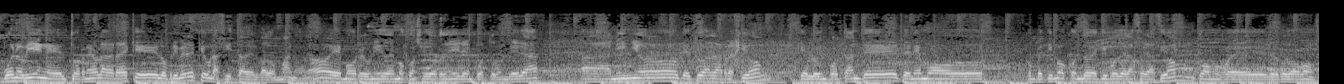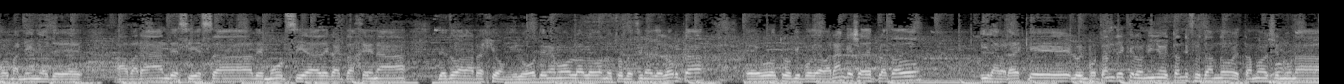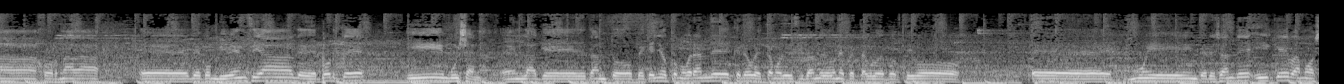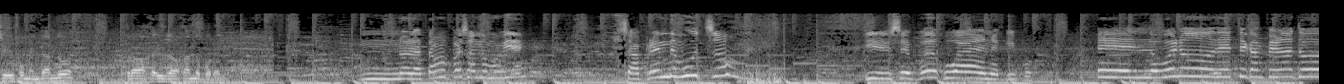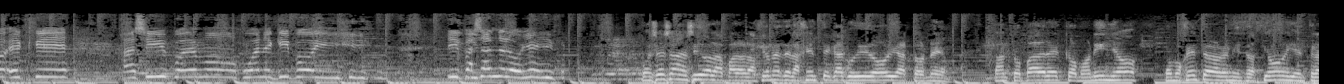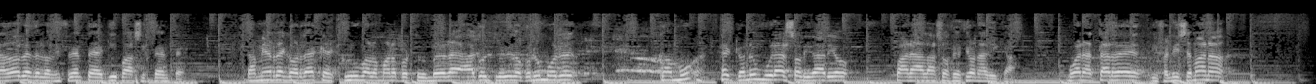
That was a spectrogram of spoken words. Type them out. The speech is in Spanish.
Bueno, bien, el torneo la verdad es que lo primero es que es una fiesta del balonmano, ¿no? Hemos reunido, hemos conseguido reunir en Puerto Lumbrera a niños de toda la región, que lo importante, tenemos competimos con dos equipos de la federación, como eh, lo conforman niños de Abarán, de Ciesa, de Murcia, de Cartagena, de toda la región. Y luego tenemos nuestros vecinos de Lorca, eh, otro equipo de Abarán que se ha desplazado. Y la verdad es que lo importante es que los niños están disfrutando, estamos haciendo una jornada eh, de convivencia, de deporte y muy sana, en la que tanto pequeños como grandes creo que estamos disfrutando de un espectáculo deportivo eh, muy interesante y que vamos a seguir fomentando trabajar y trabajando por él. Mm, Nos lo estamos pasando muy bien, se aprende mucho y se puede jugar en equipo. Eh, lo bueno de este campeonato es que así podemos jugar en equipo y, y pasándolo bien. Pues esas han sido las valoraciones de la gente que ha acudido hoy al torneo. Tanto padres como niños, como gente de la organización y entrenadores de los diferentes equipos asistentes. También recordar que el Club Balonmano Puerto Lumbrera ha contribuido con un, mural, con, con un mural solidario para la Asociación ADICA. Buenas tardes y feliz semana.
